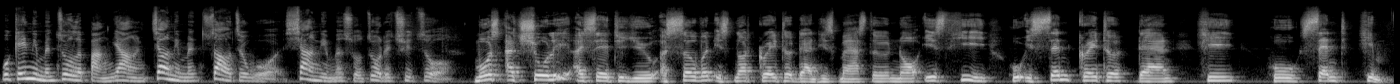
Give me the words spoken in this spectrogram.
我给你们做了榜样，叫你们照着我向你们所做的去做。 Most assuredly, I say to you, a servant is not greater than his master, nor is he who is sent greater than he who sent him.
